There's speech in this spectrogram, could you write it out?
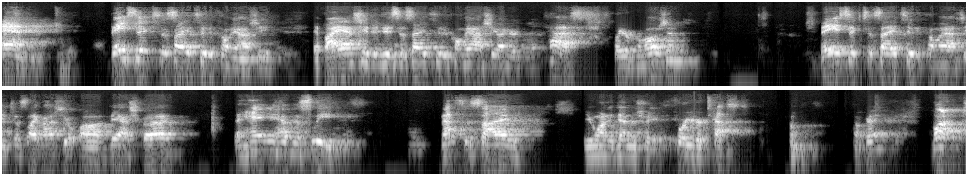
and basic Sasae Tsurikomi Ashi. If I ask you to do Sasae Tsurikomi Ashi on your test for your promotion, basic Sasae Tsurikomi Ashi, just like Ashi, uh, the hand you have the sleeve. That's the side you want to demonstrate for your test. Okay? But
